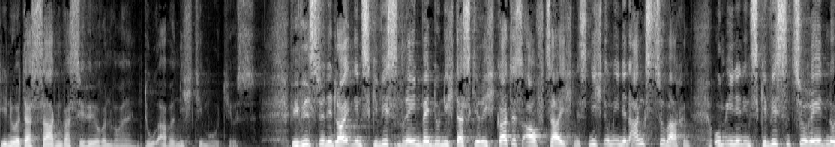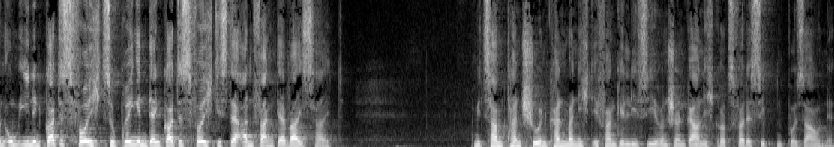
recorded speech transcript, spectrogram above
die nur das sagen, was sie hören wollen. Du aber nicht, Timotheus. Wie willst du den Leuten ins Gewissen drehen, wenn du nicht das Gericht Gottes aufzeichnest? Nicht um ihnen Angst zu machen, um ihnen ins Gewissen zu reden und um ihnen Gottesfurcht zu bringen, denn Gottesfurcht ist der Anfang der Weisheit. Mit Samthandschuhen kann man nicht evangelisieren, schon gar nicht kurz vor der siebten Posaune.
